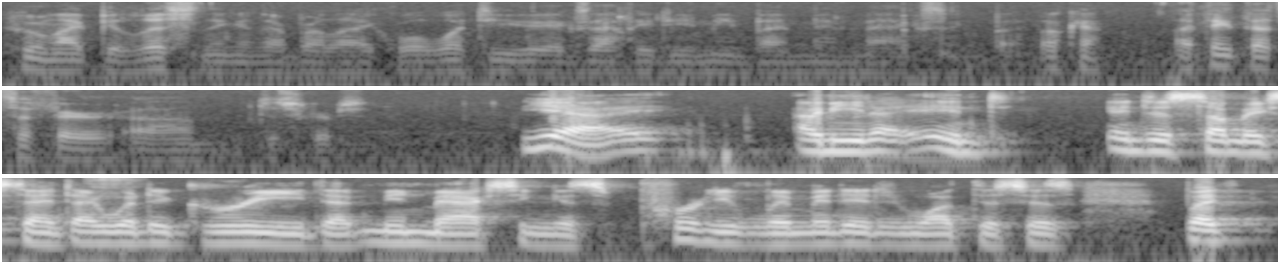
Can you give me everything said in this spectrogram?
who might be listening, and they're like, well, what do you exactly do you mean by min maxing? But okay, I think that's a fair um, description. yeah. I, I mean, and and to some extent, I would agree that min maxing is pretty limited in what this is, but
